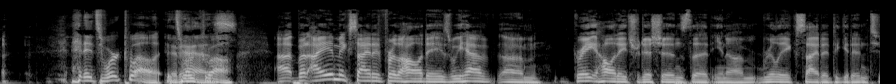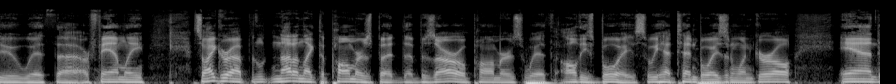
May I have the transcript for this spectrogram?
and it's worked well. It's It worked has. well. Uh, but I am excited for the holidays. We have um, great holiday traditions that you know I'm really excited to get into with uh, our family. So I grew up not unlike the Palmers, but the Bizarro Palmers with all these boys. So we had ten boys and one girl, and.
